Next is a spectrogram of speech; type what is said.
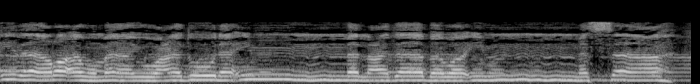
إذا رأوا ما يوعدون إما العذاب وإما الساعة.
